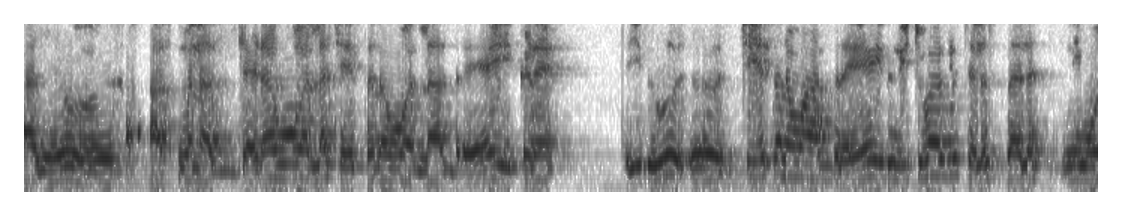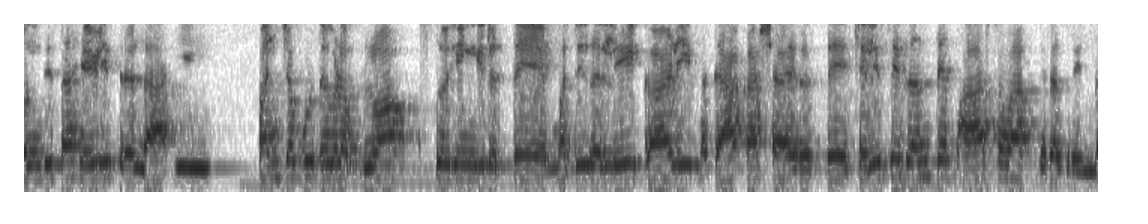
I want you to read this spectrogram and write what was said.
ಅದು ಆತ್ಮನ ಜಡವೂ ಅಲ್ಲ ಚೇತನವೂ ಅಲ್ಲ ಅಂದ್ರೆ ಈ ಕಡೆ ಇದು ಚೇತನವ ಅಂದ್ರೆ ಇದು ನಿಜವಾಗ್ಲೂ ಚಲಿಸ್ತಾ ಇಲ್ಲ. ನೀವ್ ಒಂದ್ ದಿವಸ ಹೇಳಿದ್ರಲ್ಲ, ಈ ಪಂಚಭೂತಗಳ ಬ್ಲಾಕ್ಸ್ ಹಿಂಗಿರುತ್ತೆ, ಮಧ್ಯದಲ್ಲಿ ಗಾಳಿ ಮತ್ತೆ ಆಕಾಶ ಇರುತ್ತೆ, ಚಲಿಸಿದಂತೆ ಭಾಸವಾಗ್ತಿರೋದ್ರಿಂದ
